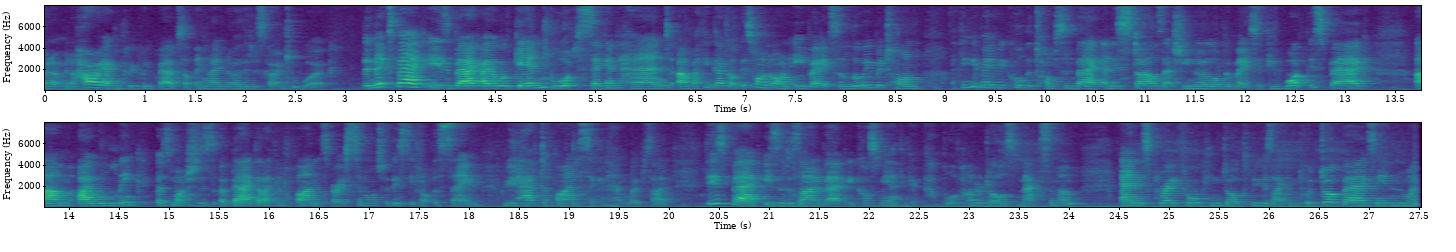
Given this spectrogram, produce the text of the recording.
when I'm in a hurry, I can quickly grab something and I know that it's going to work. The next bag is a bag I again bought secondhand. Um, I think I got this one on eBay. It's a Louis Vuitton, I think it may be called the Thompson bag, and this style is actually no longer made. So if you want this bag, um, I will link as much as a bag that I can find that's very similar to this, if not the same. You'd have to find a secondhand website. This bag is a designer bag. It cost me, I think, a couple of hundred dollars maximum. And it's great for walking dogs because I can put dog bags in, my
